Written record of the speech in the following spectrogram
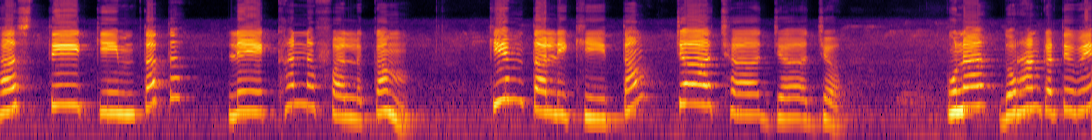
हस्ते किं तत् लेखनफलकं किं तलिखितं? च छ, ज ज। पुनः दोहरान करते हुए,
